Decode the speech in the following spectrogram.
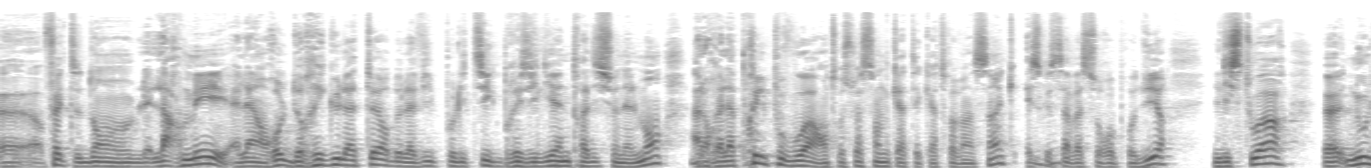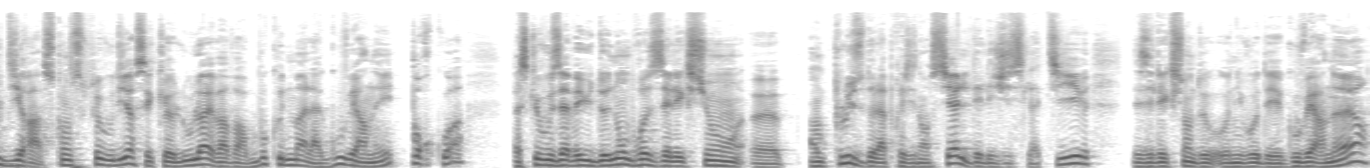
euh, en fait, dans l'armée, elle a un rôle de régulateur de la vie politique brésilienne traditionnellement. Alors, elle a pris le pouvoir entre 64 et 85. Est-ce que ça va se reproduire? L'histoire euh, nous le dira. Ce qu'on peut vous dire, c'est que Lula va avoir beaucoup de mal à gouverner. Pourquoi? Parce que vous avez eu de nombreuses élections, euh, en plus de la présidentielle, des législatives, des élections au niveau des gouverneurs.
